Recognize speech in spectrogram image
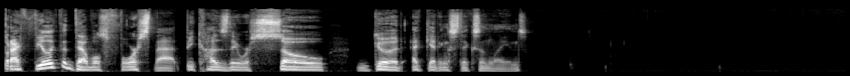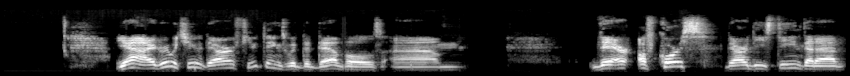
but I feel like the Devils forced that because they were so good at getting sticks in lanes. Yeah, I agree with you. There are a few things with the Devils. Um, there, of course, there are these teams that have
